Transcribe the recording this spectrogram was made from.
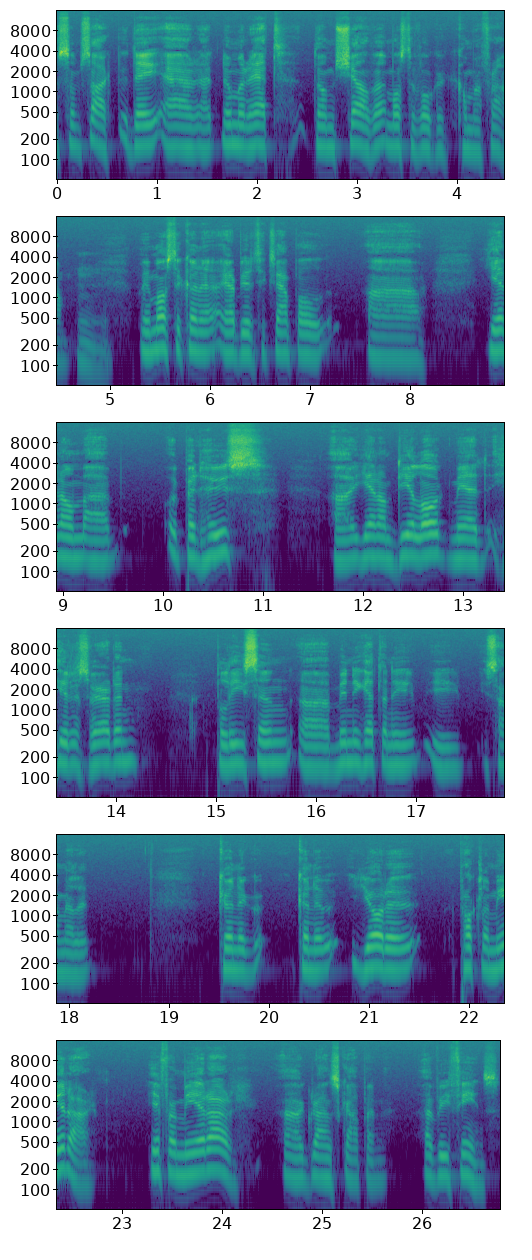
som sagt, det är att nummer ett, de själva måste våga komma fram. Mm. Vi måste kunna erbjuda till exempel uh, genom uh, öppen hus, uh, genom dialog med hyresvärden, polisen, uh, myndigheten i, i, i samhället kunna, kunna göra, proklamera, informera uh, grannskapen att vi finns.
